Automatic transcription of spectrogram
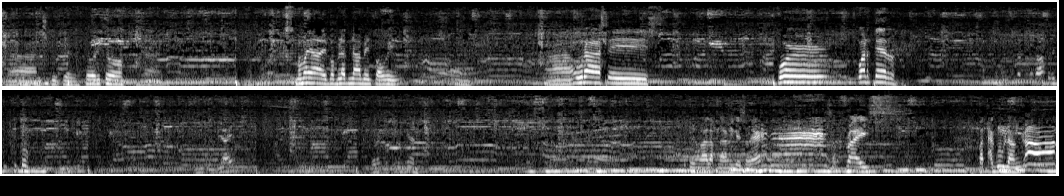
Yan, speaker. Ito, dito. Yan. Mamaya, ibablog namin pa uwi. Ah, oras is 4 quarter. Ito. Ito yung alak namin guys. Eh, surprise. Patago lang. Ah!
